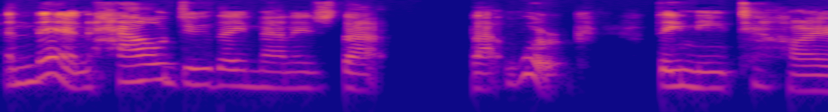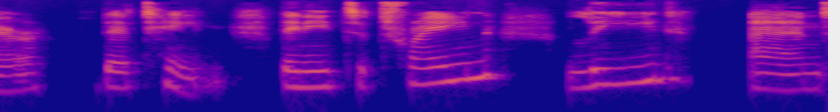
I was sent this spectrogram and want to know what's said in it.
And then how do they manage that, that work? They need to hire their team. They need to train, lead, and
